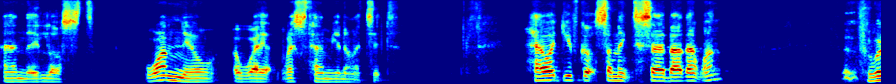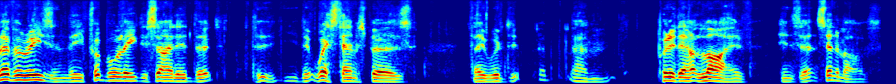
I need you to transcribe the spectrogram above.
And they lost 1 0 away at West Ham United. Howard, you've got something to say about that one? For whatever reason, the Football League decided that, that West Ham Spurs they would um, put it out live in certain cinemas.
